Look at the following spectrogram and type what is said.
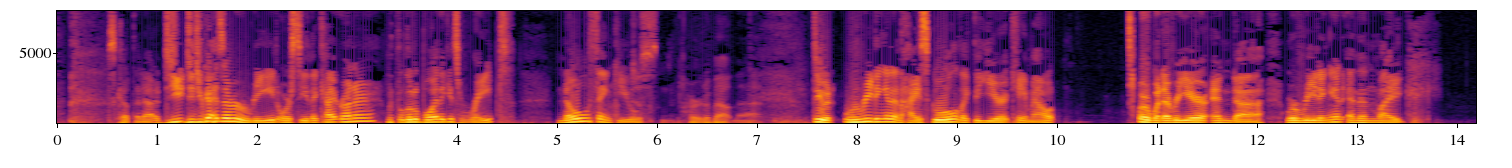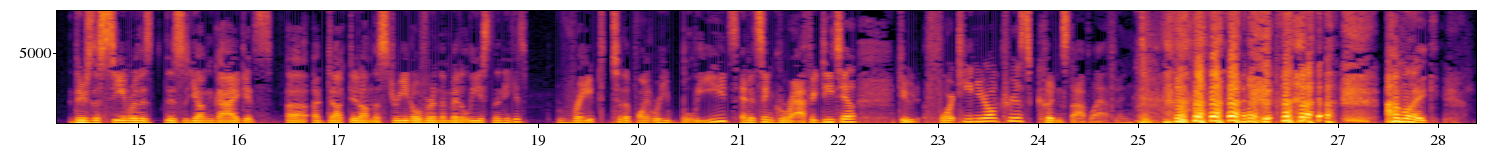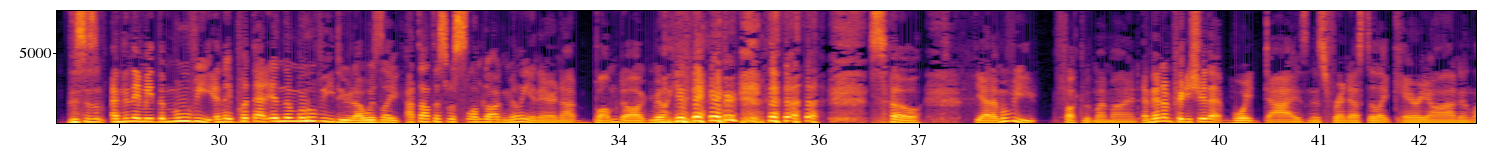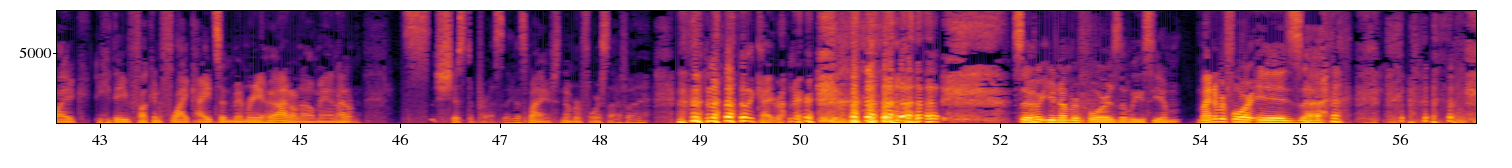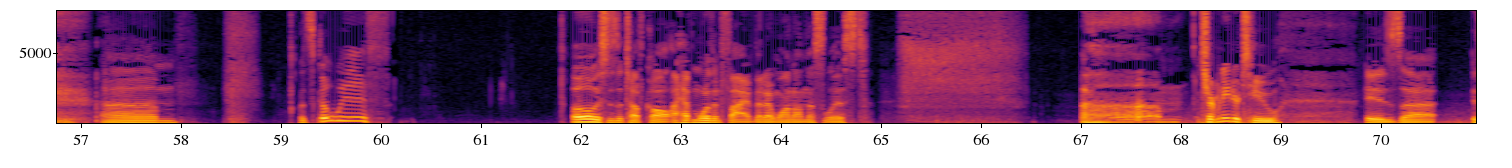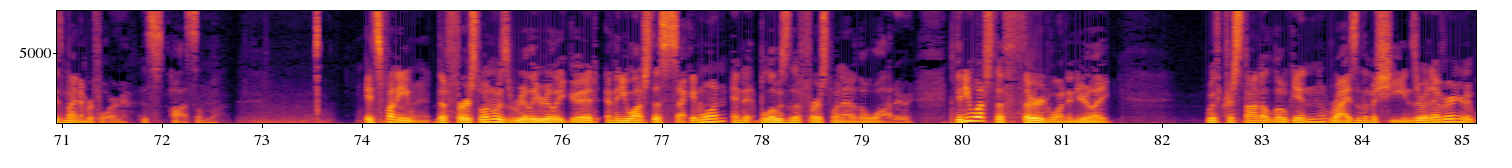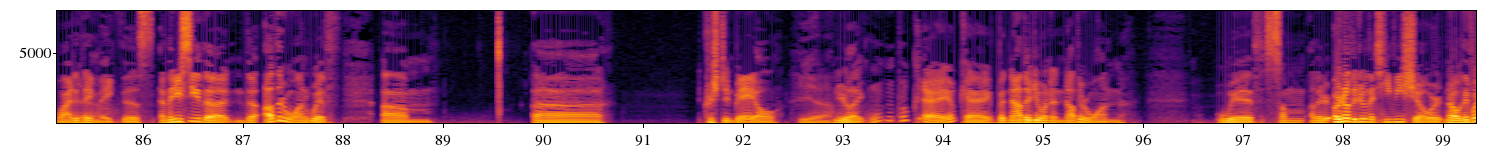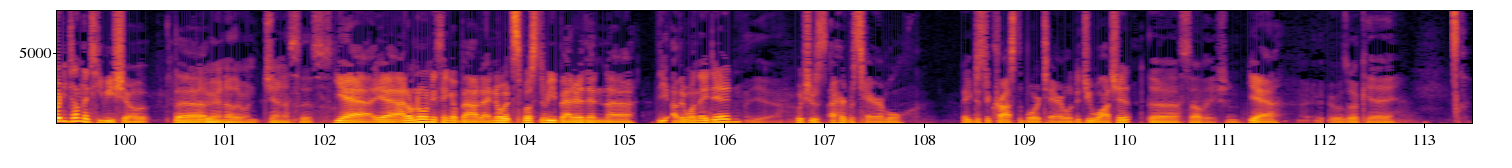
just cut that out. You, did you guys ever read or see the Kite Runner with the little boy that gets raped? No, thank you Just heard about that. dude we're reading it in high school like the year it came out or whatever year and uh we're reading it and then like there's this scene where this this young guy gets uh, abducted on the street over in the middle east and then he gets raped to the point where he bleeds and it's in graphic detail. Dude 14 year old chris couldn't stop laughing. I'm like this isn't and then they made the movie and they put that in the movie dude. I was like i thought this was slumdog millionaire not bumdog millionaire. So yeah that movie fucked with my mind. And then i'm pretty sure that boy dies and his friend has to like carry on and like he, they fucking fly kites in memory i don't know man. I don't it's just depressing. That's my number four sci-fi. Kite runner. So your number four is elysium. My number four is uh, um let's go with oh this is a tough call. I have more than five that i want on this list. Um terminator 2 is uh is my number four. It's awesome it's funny Alright. the first one was really really good and then you watch the second one and it blows the first one out of the water but then you watch the third one and you're like with Kristanna Loken, Rise of the Machines or whatever, and you're like, why did they make this? And then you see the the other one with um uh Christian Bale, Yeah. and you're like, mm, okay, okay. But now they're doing another one with some other or no, they're doing the TV show or no, they've already done the TV show. They're doing another one, Genesis. Yeah, yeah. I don't know anything about it. I know it's supposed to be better than uh, the other one they did, Yeah. which was I heard was terrible. Like just across the board terrible. Did you watch it? The Salvation. Yeah. It was okay.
